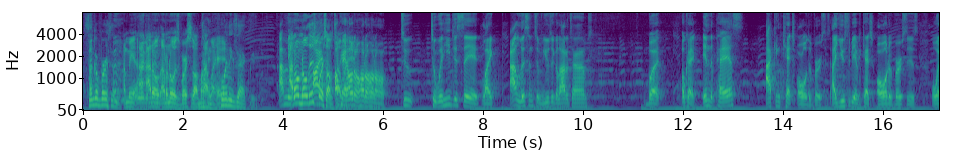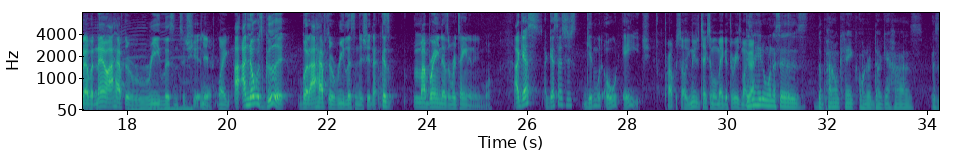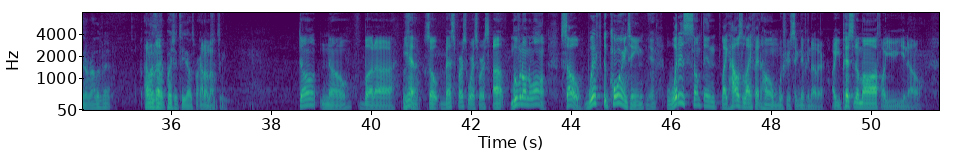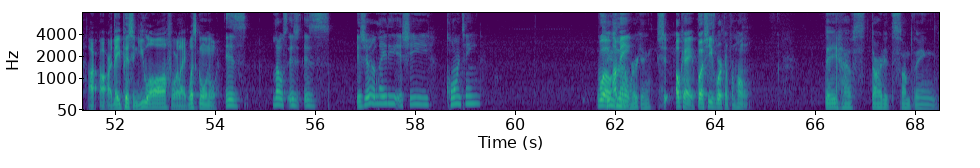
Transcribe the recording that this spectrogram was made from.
Sing a verse in it. I mean, I, I don't. I don't know his verses off the top of my head. point exactly. I mean, I don't know this all verse off the top of my hold head. on, hold on, hold on, hold on. To to what he just said, like I listen to music a lot of times, but okay, in the past, I can catch all the verses. I used to be able to catch all the verses or whatever. Now I have to re-listen to shit. Yeah, like I, I know it's good, but I have to re-listen to shit now because my brain doesn't retain it anymore. I guess I guess that's just getting with old age. probably so. You need to take some omega threes, my guy. Isn't guy. he the one that says the pound cake on the Dunkin' Highs is irrelevant? I Or don't was know. that Pusha T? That was probably I don't Pusha know. T. Don't know, but uh, yeah. that? So best first, worst first. Uh, moving on along. So with the quarantine, Yeah. what is something like? How's life at home with your significant other? Are you pissing them off? Are you, you know, are are are they pissing you off, or like what's going on? Is Los is is is your lady? Is she quarantined? Well, She's I mean, not working. She, okay, but she's working from home. They have started something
